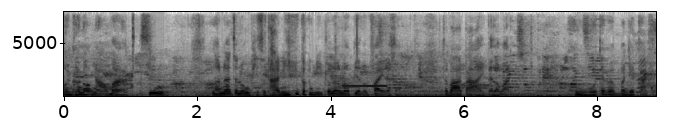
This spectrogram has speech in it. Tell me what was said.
คนข้างนอกหนาวมาก ซึ่งเราน่าจะลงผิดสถานีตอนนี้กำลังรอเปลี่ยนรถไฟนะครับ จะบ้าตายแต่ละวันโอ้โหแต่แบบบรรยากาศโค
